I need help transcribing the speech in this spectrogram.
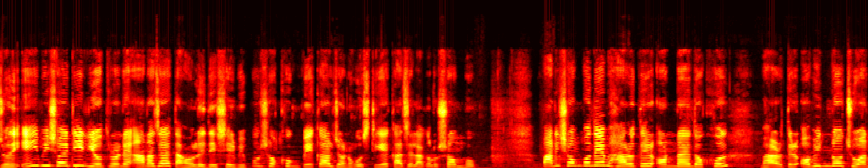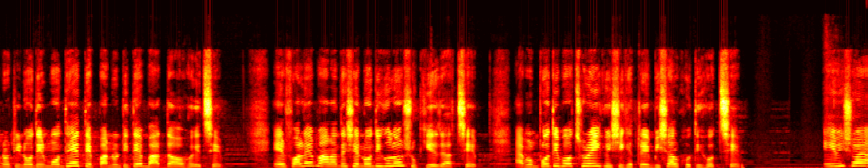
যদি এই বিষয়টি নিয়ন্ত্রণে আনা যায়, তাহলে দেশের বিপুল সংখ্যক বেকার জনগোষ্ঠীকে কাজে লাগানো সম্ভব। পানি সম্পদে ভারতের অন্যায় দখল, ভারতের অভিন্ন চুয়ান্নটি নদীর মধ্যে তেপ্পান্নটিতে বাদ দেওয়া হয়েছে। এর ফলে বাংলাদেশের নদীগুলো শুকিয়ে যাচ্ছে এবং প্রতি বছরেই কৃষিক্ষেত্রে বিশাল ক্ষতি হচ্ছে। এই বিষয়ে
